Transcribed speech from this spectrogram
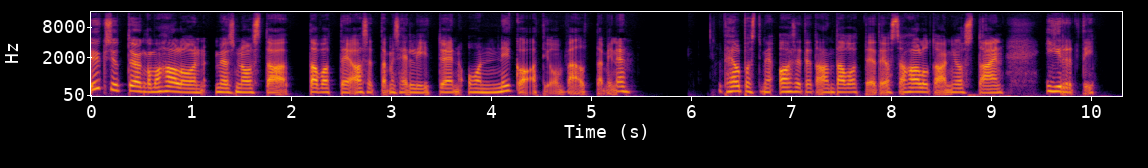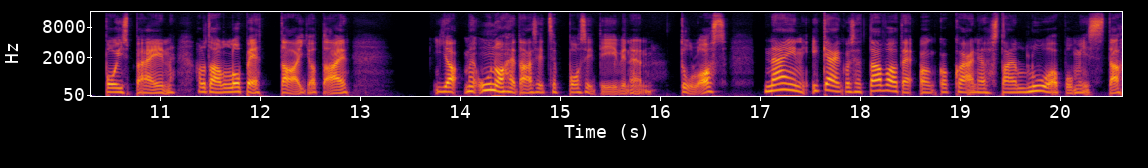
Yksi juttu, jonka mä haluan myös nostaa tavoitteen asettamiseen liittyen, on negaation välttäminen. Et helposti me asetetaan tavoitteita, jossa halutaan jostain irti, poispäin, halutaan lopettaa jotain, ja me unohdetaan sitten se positiivinen tulos. Näin ikään kuin se tavoite on koko ajan jostain luopumista,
